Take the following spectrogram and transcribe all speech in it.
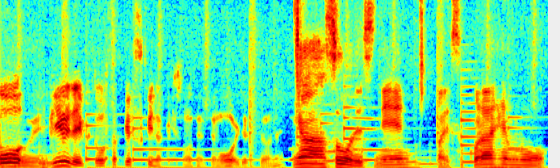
うん。そう、ビールで行くとお酒好きな岸野先生も多いですよね。いやー、そうですね。やっぱりそこら辺も、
